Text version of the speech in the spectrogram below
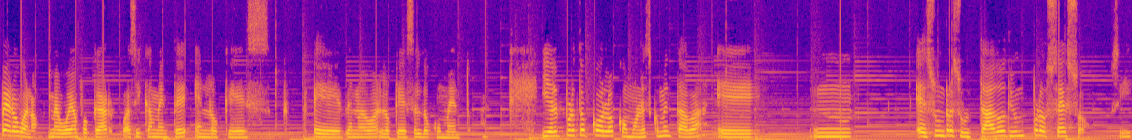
pero bueno, me voy a enfocar básicamente en lo que es eh, de nuevo lo que es el documento. Y el protocolo, como les comentaba, eh, mm, es un resultado de un proceso, ¿sí?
